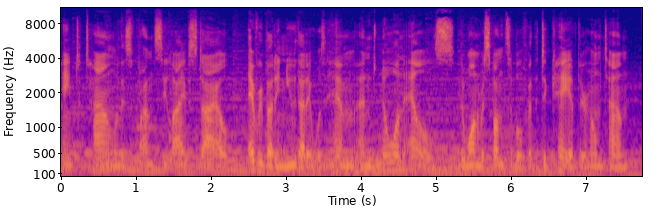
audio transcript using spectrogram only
came to town with his fancy lifestyle. Everybody knew that it was him and no one else, the one responsible for the decay of their hometown.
